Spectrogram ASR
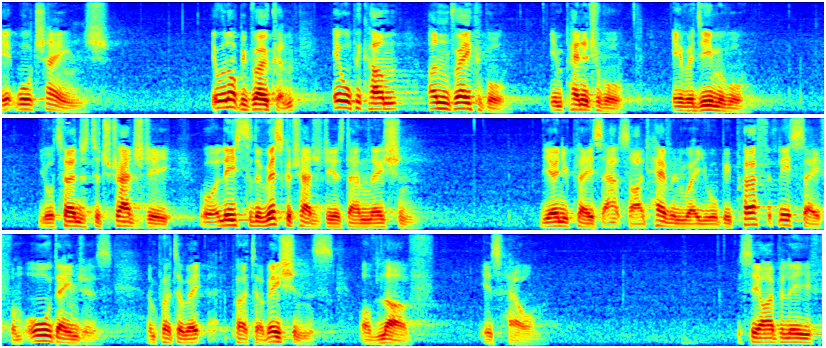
it will change. It will not be broken. It will become unbreakable, impenetrable, irredeemable. The alternative to tragedy, or at least to the risk of tragedy, is damnation the only place outside heaven where you will be perfectly safe from all dangers and perturba- perturbations of love is hell. You see, I believe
